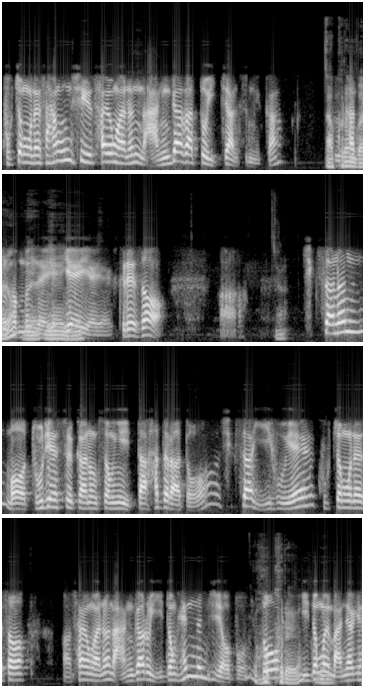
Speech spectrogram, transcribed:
국정원에서 항시 사용하는 안가가 또 있지 않습니까? 아, 그 그런가요? 같은 건물 내에. 예, 예, 예. 예, 예. 그래서 아, 식사는 뭐 둘이 했을 가능성이 있다 하더라도 식사 이후에 국정원에서 어, 사용하는 안가로 이동했는지 여부 어, 또 어, 이동을 음. 만약에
